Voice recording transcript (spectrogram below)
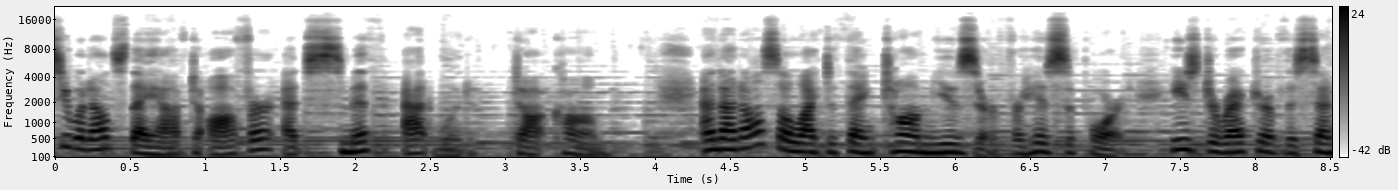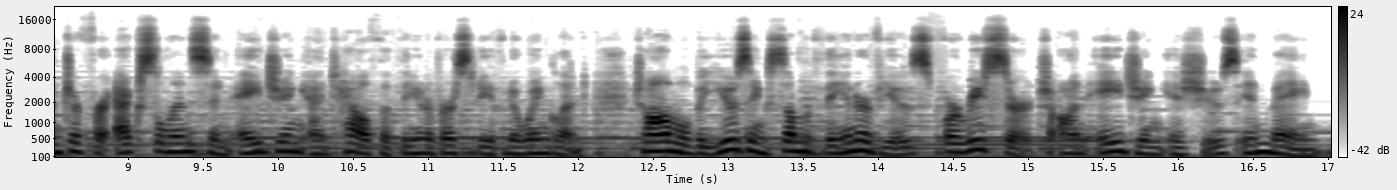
See what else they have to offer at smithatwood.com. And I'd also like to thank Tom Meuser for his support. He's director of the Center for Excellence in Aging and Health at the University of New England. Tom will be using some of the interviews for research on aging issues in Maine.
